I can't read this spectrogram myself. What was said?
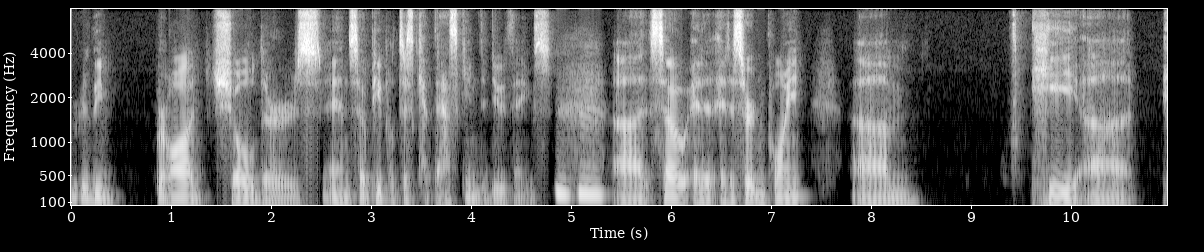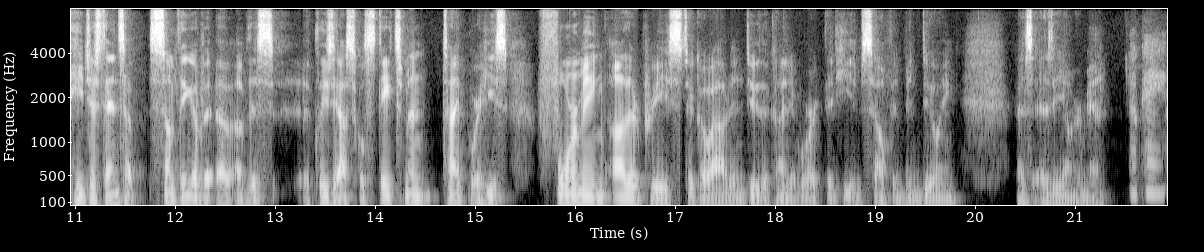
really broad shoulders, and so people just kept asking him to do things. hmm Uh, so at a, at a certain point, um, he uh, he just ends up something of, of of this ecclesiastical statesman type, where he's forming other priests to go out and do the kind of work that he himself had been doing as as a younger man. Okay.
